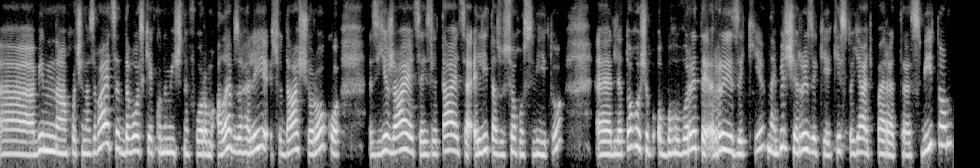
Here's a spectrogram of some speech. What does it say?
Е, він, е, хоч і називається Давоський економічний форум, але взагалі сюди щороку з'їжджається і злітається еліта з усього світу е, для того, щоб обговорити ризики, найбільші ризики, які стоять перед е, світом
